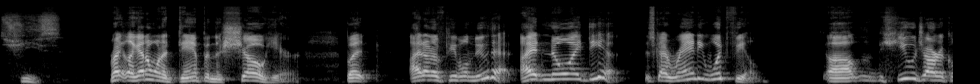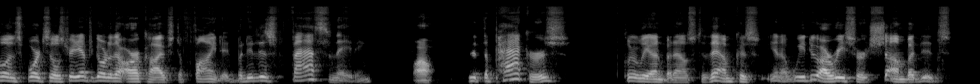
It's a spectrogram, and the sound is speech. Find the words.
Jeez. Right? Like I don't want to dampen the show here, but I don't know if people knew that. I had no idea. This guy, Randy Woodfield, uh, huge article in Sports Illustrated. You have to go to the archives to find it, but it is fascinating. Wow. That the Packers, clearly unbeknownst to them, because you know we do our research some, but it's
